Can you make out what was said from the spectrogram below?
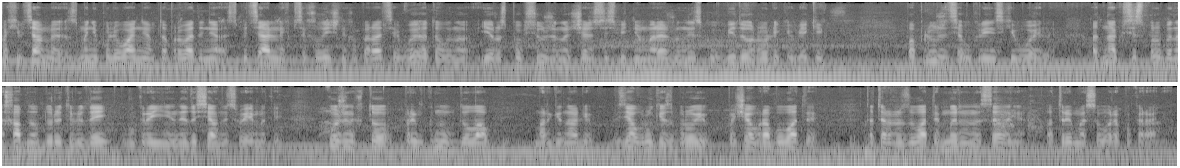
фахівцями з маніпулюванням та проведення спеціальних психологічних операцій виготовлено і розповсюджено через всесвітню мережу низку відеороликів, в яких поплюжаться українські воїни. Однак всі спроби нахабно обдурити людей в Україні не досягнуть своєї мети. Кожен, хто примкнув до лав маргіналів, взяв в руки зброю, почав грабувати та тероризувати мирне населення, отримає суворе покарання.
